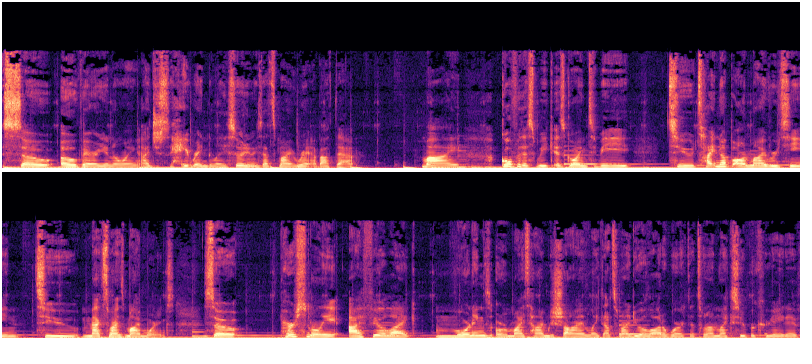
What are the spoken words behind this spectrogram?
so oh very annoying. I just hate rain delays. So anyways, that's my rant about that. My goal for this week is going to be to tighten up on my routine to maximize my mornings. So personally, I feel like mornings are my time to shine. Like that's when I do a lot of work. That's when I'm like super creative.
